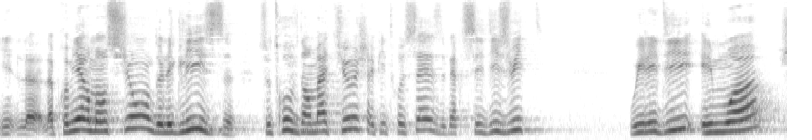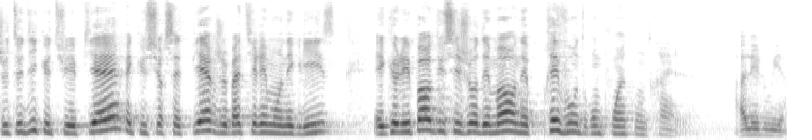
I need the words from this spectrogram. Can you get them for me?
la première mention de l'Église se trouve dans Matthieu chapitre 16, verset 18 où il est dit, Et moi, je te dis que tu es Pierre, et que sur cette pierre je bâtirai mon église, et que les portes du séjour des morts ne prévaudront point contre elle. Alléluia.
